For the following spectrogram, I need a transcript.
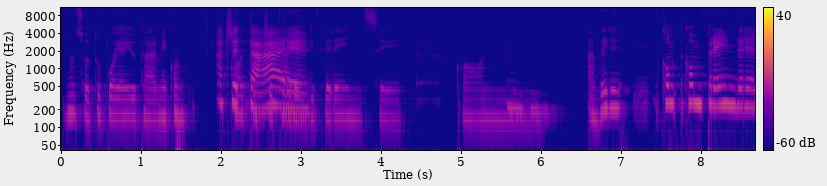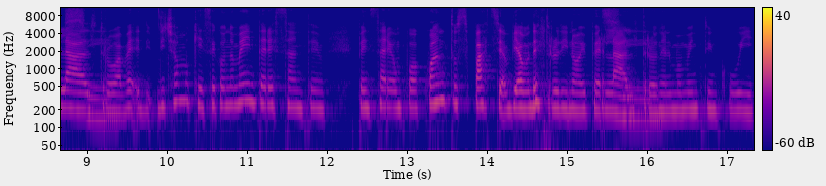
non so, tu puoi aiutarmi con accettare, con accettare le differenze, con mm-hmm. avere... Com- comprendere l'altro. Sì. Ave- diciamo che secondo me è interessante pensare un po' a quanto spazio abbiamo dentro di noi per sì. l'altro nel momento in cui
